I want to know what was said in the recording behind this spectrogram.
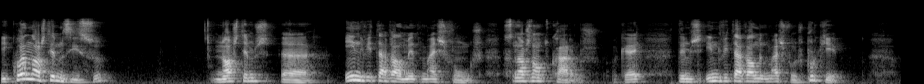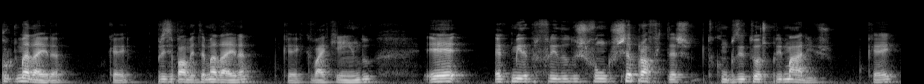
E quando nós temos isso, nós temos uh, inevitavelmente mais fungos. Se nós não tocarmos, ok? Temos inevitavelmente mais fungos. Porquê? Porque madeira, ok? Principalmente a madeira, ok? Que vai caindo, é a comida preferida dos fungos saprófitas, de compositores primários, ok?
